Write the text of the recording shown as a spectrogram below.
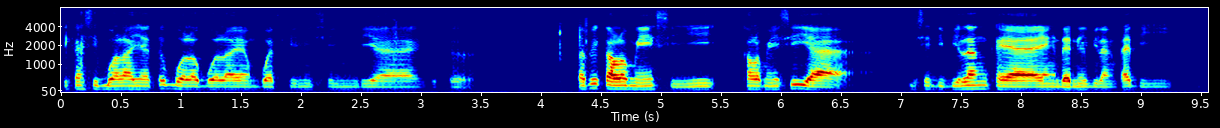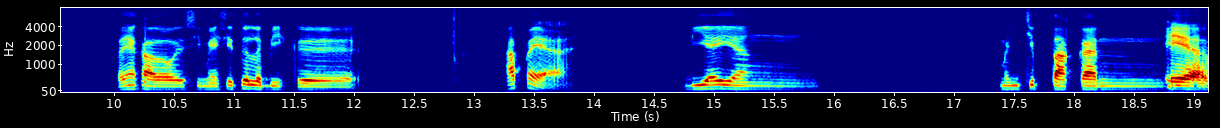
dikasih bolanya tuh bola-bola yang buat finishing dia gitu. Tapi kalau Messi, kalau Messi ya bisa dibilang kayak yang Daniel bilang tadi. Soalnya kalau si Messi tuh lebih ke apa ya? Dia yang menciptakan Iya,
